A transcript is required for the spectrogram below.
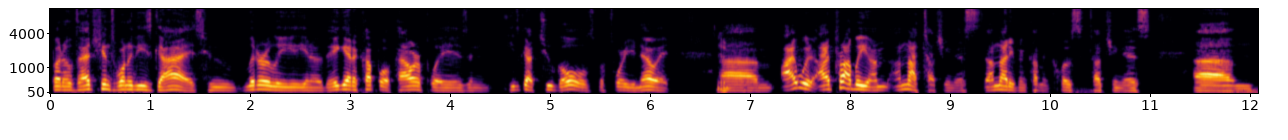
but Ovechkin's one of these guys who literally you know they get a couple of power plays and he's got two goals before you know it. Yep. Um, I would I probably I'm I'm not touching this. I'm not even coming close to touching this. Um,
